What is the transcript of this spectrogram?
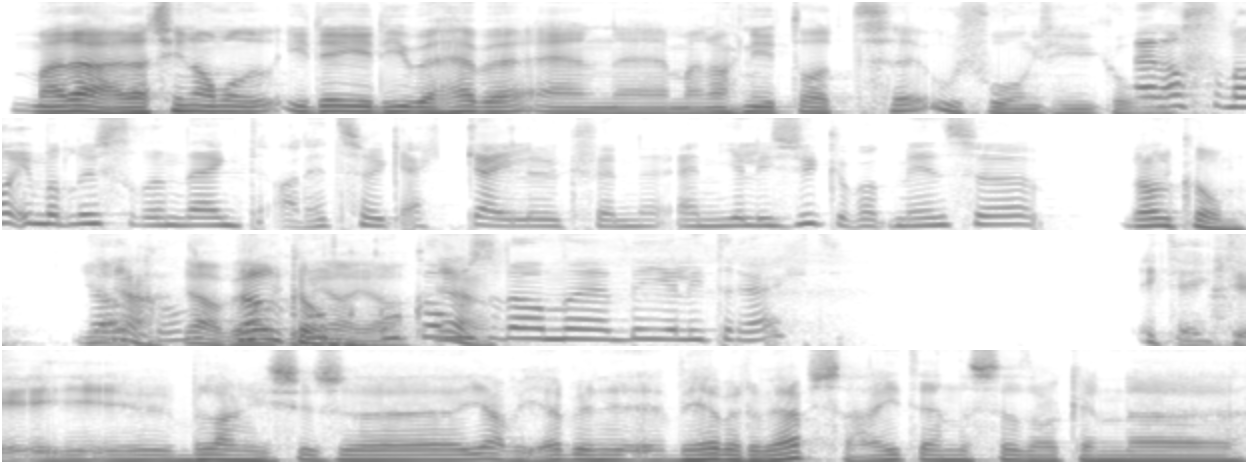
Maar ja, dat zijn allemaal ideeën die we hebben, en, maar nog niet tot uitvoering zijn gekomen. En als er nou iemand luistert en denkt, oh, dit zou ik echt kei leuk vinden, en jullie zoeken wat mensen... Welkom. Ja, welkom. Ja, welkom. Ja, ja. Hoe komen ze dan bij jullie terecht? Ik denk, het belangrijkste is, uh, ja, we hebben, we hebben de website en er staat ook een, uh,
